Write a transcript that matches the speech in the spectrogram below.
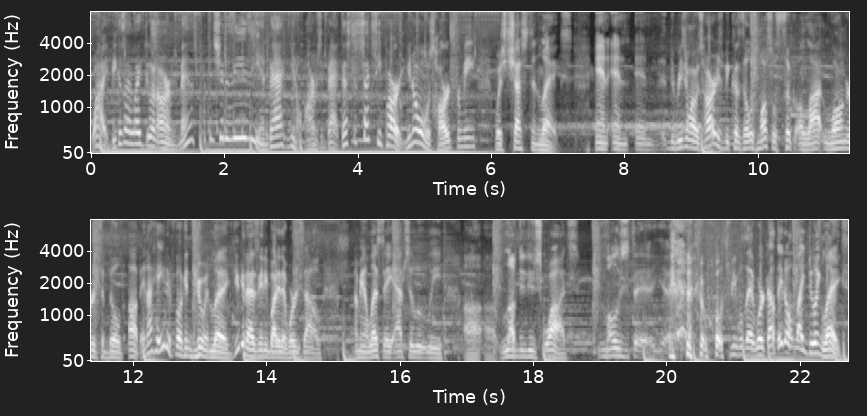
why? Because I like doing arms. Man, this fucking shit is easy. And back, you know, arms and back. That's the sexy part. You know what was hard for me was chest and legs. And and and the reason why it was hard is because those muscles took a lot longer to build up. And I hated fucking doing legs. You can ask anybody that works out. I mean, unless they absolutely uh, uh, love to do squats. Most uh, most people that work out they don't like doing legs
